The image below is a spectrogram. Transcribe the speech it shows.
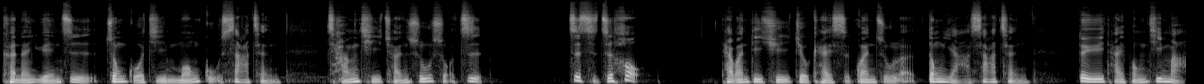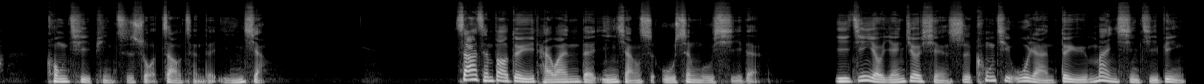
可能源自中国及蒙古沙尘长期传输所致。自此之后，台湾地区就开始关注了东亚沙尘对于台澎金马空气品质所造成的影响。沙尘暴对于台湾的影响是无声无息的。已经有研究显示，空气污染对于慢性疾病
